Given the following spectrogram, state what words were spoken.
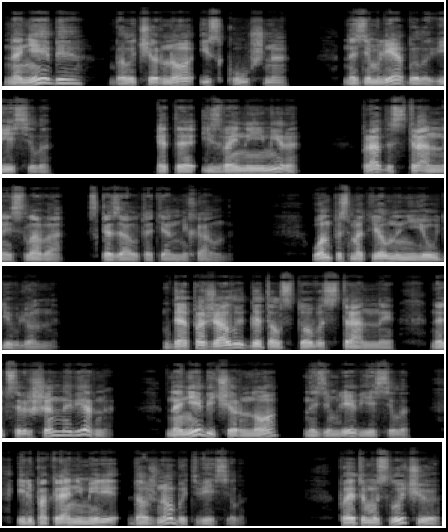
На небе было черно и скучно, на земле было весело. Это из «Войны и мира»? Правда, странные слова, сказала Татьяна Михайловна. Он посмотрел на нее удивленно. Да, пожалуй, для Толстого странные, но это совершенно верно. На небе черно, на земле весело. Или, по крайней мере, должно быть весело. По этому случаю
